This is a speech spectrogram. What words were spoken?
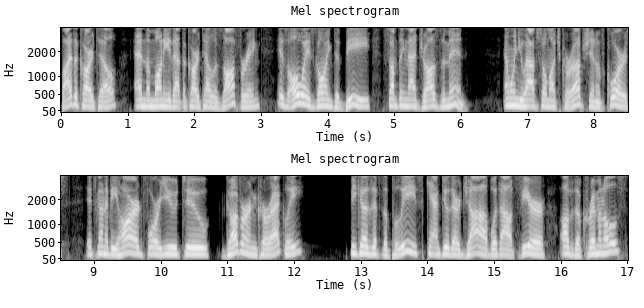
by the cartel and the money that the cartel is offering is always going to be something that draws them in. And when you have so much corruption, of course, it's going to be hard for you to govern correctly. Because if the police can't do their job without fear of the criminals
